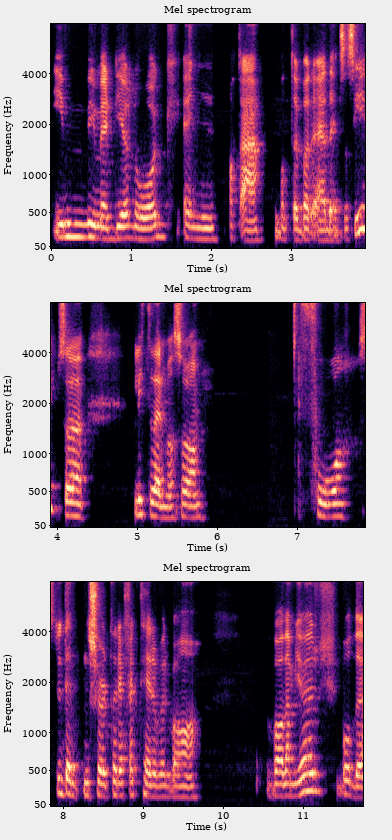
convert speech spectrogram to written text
i, mye mer dialog enn at jeg måtte, bare er den som sier. Så litt det der med å få studenten sjøl til å reflektere over hva, hva de gjør, både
